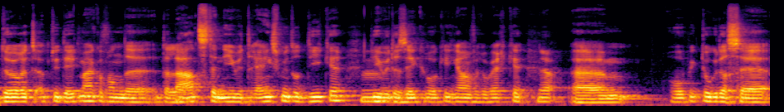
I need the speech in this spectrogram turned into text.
door het up-to-date maken van de, de laatste nieuwe trainingsmethodieken, hmm. die we er zeker ook in gaan verwerken, ja hoop ik toch dat zij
